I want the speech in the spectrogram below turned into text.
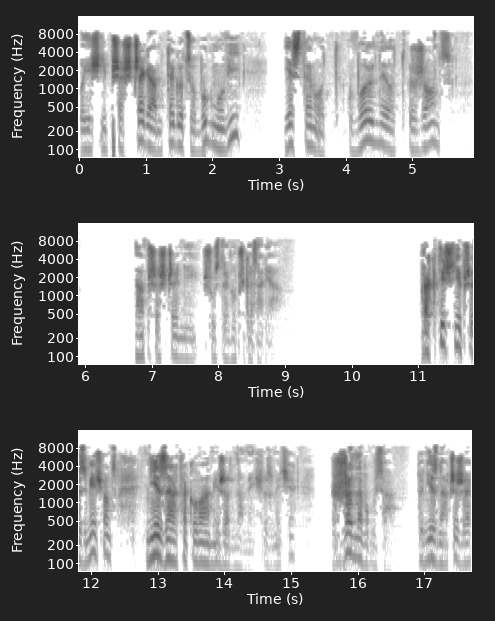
bo jeśli przestrzegam tego, co Bóg mówi, jestem od, wolny od rządz na przestrzeni szóstego przykazania. Praktycznie przez miesiąc nie zaatakowała mnie żadna myśl, rozumiecie? Żadna pokusa. To nie znaczy, że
